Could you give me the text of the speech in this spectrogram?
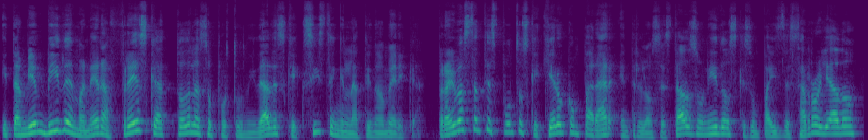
y también vi de manera fresca todas las oportunidades que existen en Latinoamérica. Pero hay bastantes puntos que quiero comparar entre los Estados Unidos, que es un país desarrollado,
